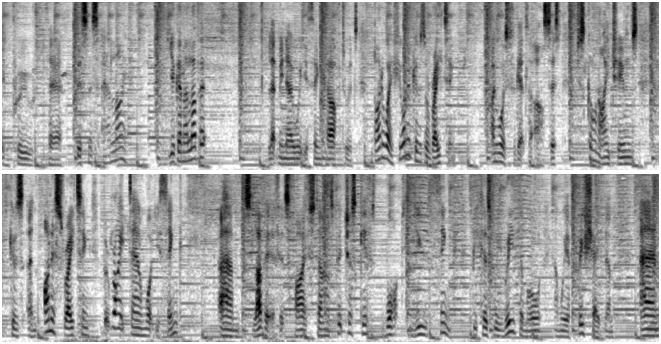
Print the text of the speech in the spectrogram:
improve their business and life. You're going to love it? Let me know what you think afterwards. And by the way, if you want to give us a rating, I always forget to ask this, just go on iTunes, give us an honest rating, but write down what you think. Um, just love it if it's five stars, but just give us what you think because we read them all and we appreciate them and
